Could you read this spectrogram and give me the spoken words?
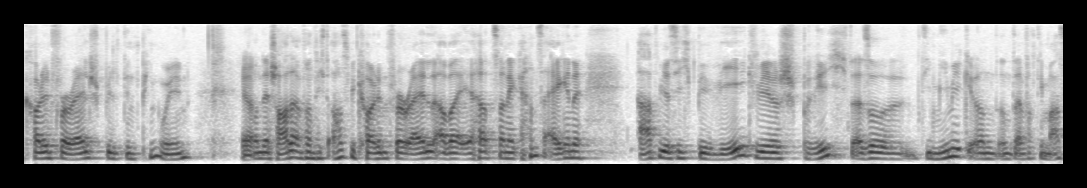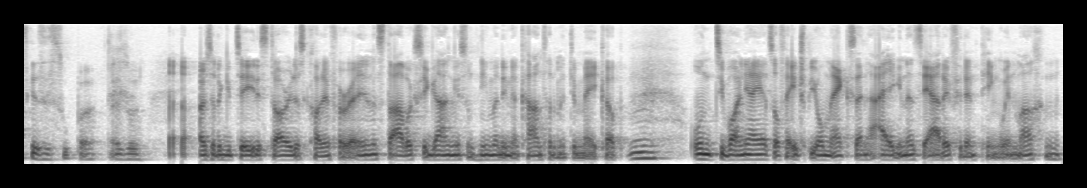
Colin Farrell spielt den Pinguin ja. und er schaut einfach nicht aus wie Colin Farrell, aber er hat so eine ganz eigene Art, wie er sich bewegt, wie er spricht, also die Mimik und, und einfach die Maske, das ist super. Also, also da gibt es ja jede Story, dass Colin Farrell in den Starbucks gegangen ist und niemand ihn erkannt hat mit dem Make-up. Mhm. Und sie wollen ja jetzt auf HBO Max eine eigene Serie für den Penguin machen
